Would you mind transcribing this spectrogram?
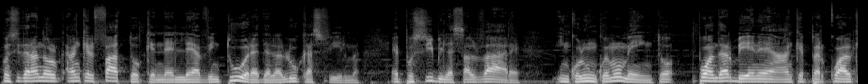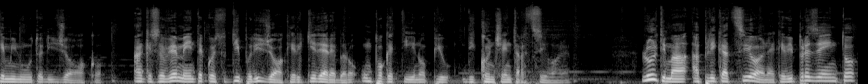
considerando anche il fatto che nelle avventure della Lucasfilm è possibile salvare in qualunque momento, può andare bene anche per qualche minuto di gioco, anche se ovviamente questo tipo di giochi richiederebbero un pochettino più di concentrazione. L'ultima applicazione che vi presento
